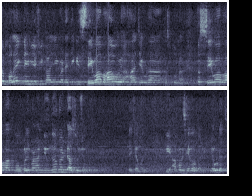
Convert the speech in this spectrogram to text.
तर मला एक नेहमी अशी काळजी वाटायची की सेवाभाव हा जेवढा असतो ना तर सेवाभावात मोकळेपणा न्यूनगंड असू शकतो त्याच्यामध्ये. की आपण सेवा करू. एवढंच.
